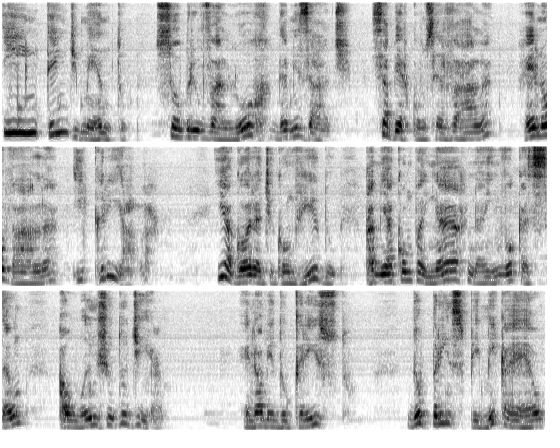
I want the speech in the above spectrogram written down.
E entendimento sobre o valor da amizade. Saber conservá-la, renová-la e criá-la. E agora te convido a me acompanhar na invocação ao anjo do dia. Em nome do Cristo, do príncipe Micael,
